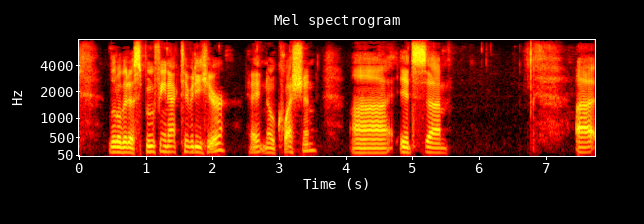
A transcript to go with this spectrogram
A little bit of spoofing activity here. Okay, no question. Uh, it's um, uh,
